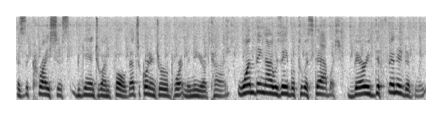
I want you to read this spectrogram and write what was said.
as the crisis began to unfold. That's according to a report in the New York Times. One thing I was able to establish very definitively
